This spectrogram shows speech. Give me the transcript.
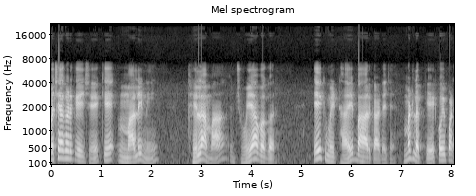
પછી આગળ કહે છે કે માલિની થેલામાં જોયા વગર એક મીઠાઈ બહાર કાઢે છે. મતલબ કે કોઈ પણ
